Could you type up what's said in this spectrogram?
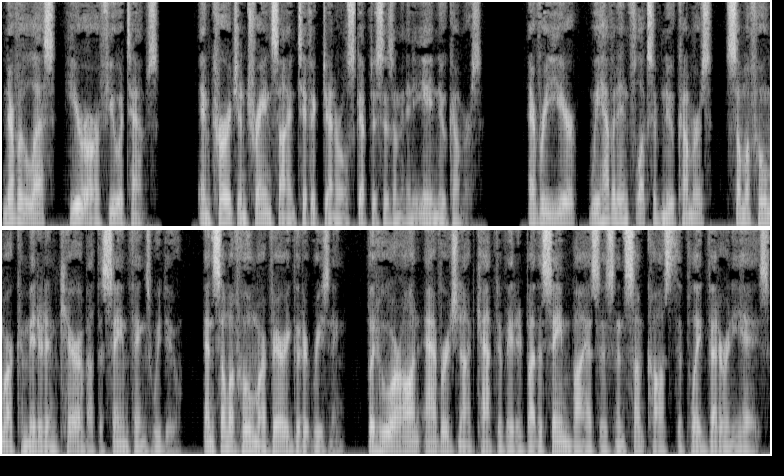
Nevertheless, here are a few attempts. Encourage and train scientific general skepticism in EA newcomers. Every year, we have an influx of newcomers, some of whom are committed and care about the same things we do, and some of whom are very good at reasoning, but who are on average not captivated by the same biases and sunk costs that plague veteran EAs.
